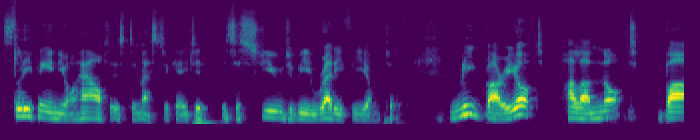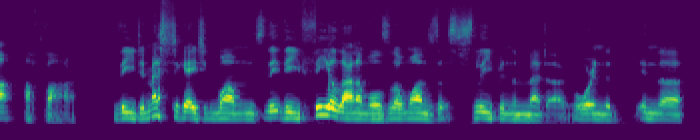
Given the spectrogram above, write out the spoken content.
sleeping in your house, it's domesticated. It's assumed to be ready for Yom Tov. Mid bariot halanot ba'afar. The domesticated ones, the, the field animals are the ones that sleep in the meadow or in the in the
